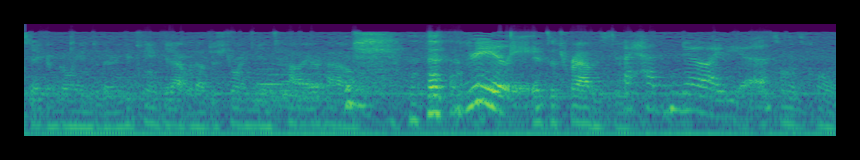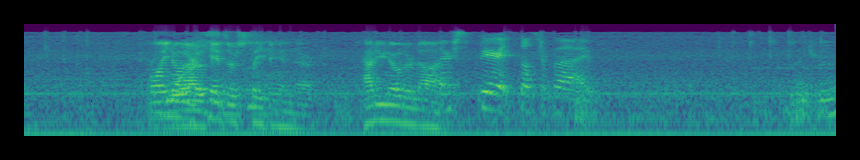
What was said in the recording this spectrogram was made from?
Mistake of going into there. You can't get out without destroying the entire house. Really? it's a travesty. I had no idea. Someone's home. Well, you know their kids are sleeping in there. How do you know they're not? Their spirits still survive. Is that true?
